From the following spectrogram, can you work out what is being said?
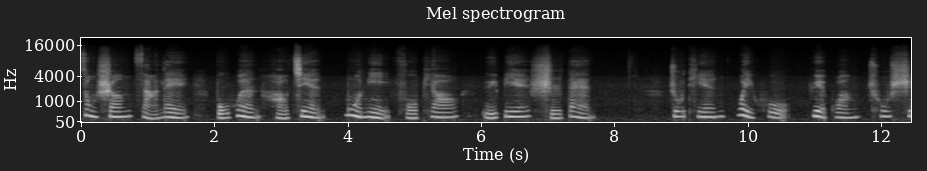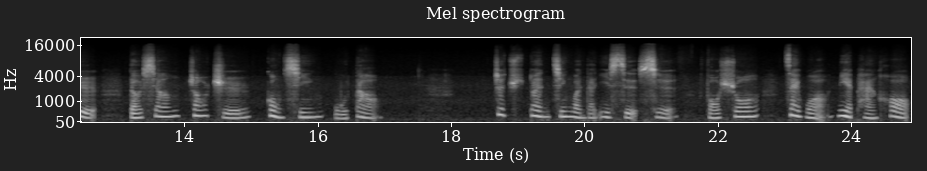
众生杂类，不问豪贱，莫逆浮漂，鱼鳖石旦。诸天卫护，月光出世。德香昭直，共心无道。这段经文的意思是：佛说，在我涅盘后，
